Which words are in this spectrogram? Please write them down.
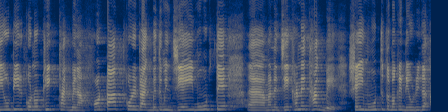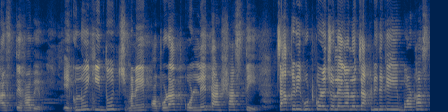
ডিউটির কোনো ঠিক থাকবে না। হঠাৎ করে ডাকবে, তুমি যেই মুহূর্তে মানে যেখানে থাকবে, সেই মুহূর্তে তোমাকে ডিউটিতে আসতে হবে। এগুলোই কিন্তু মানে অপরাধ করলে তার শাস্তি। চাকরি হুট করে চলে গেল, চাকরি থেকে বরখাস্ত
